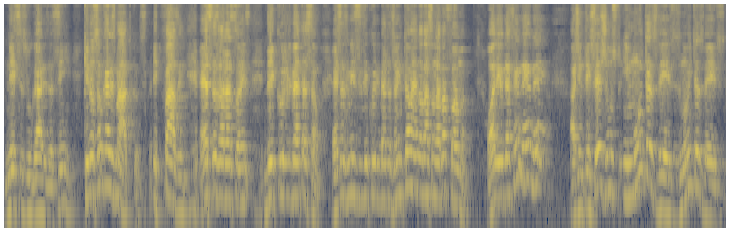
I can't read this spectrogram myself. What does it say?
nesses lugares assim, que não são carismáticos, e fazem essas orações de cura e libertação. Essas missas de cura e libertação, então a renovação leva fama. Olha eu defendendo, né? A gente tem que ser justo. E muitas vezes, muitas vezes,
